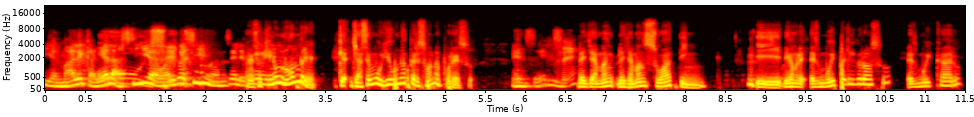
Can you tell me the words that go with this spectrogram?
Y al mal le caía la Oh, CIA o sí. algo así, man, no sé, le Pero eso tiene un nombre, que ya se murió una persona por eso. En serio. Sí, Le llaman, le llaman swatting. Y dígame, es muy peligroso, es muy caro,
